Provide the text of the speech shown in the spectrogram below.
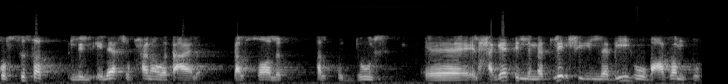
خصصت للإله سبحانه وتعالى كالخالق القدوس آه، الحاجات اللي ما تليقش إلا بيه وبعظمته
